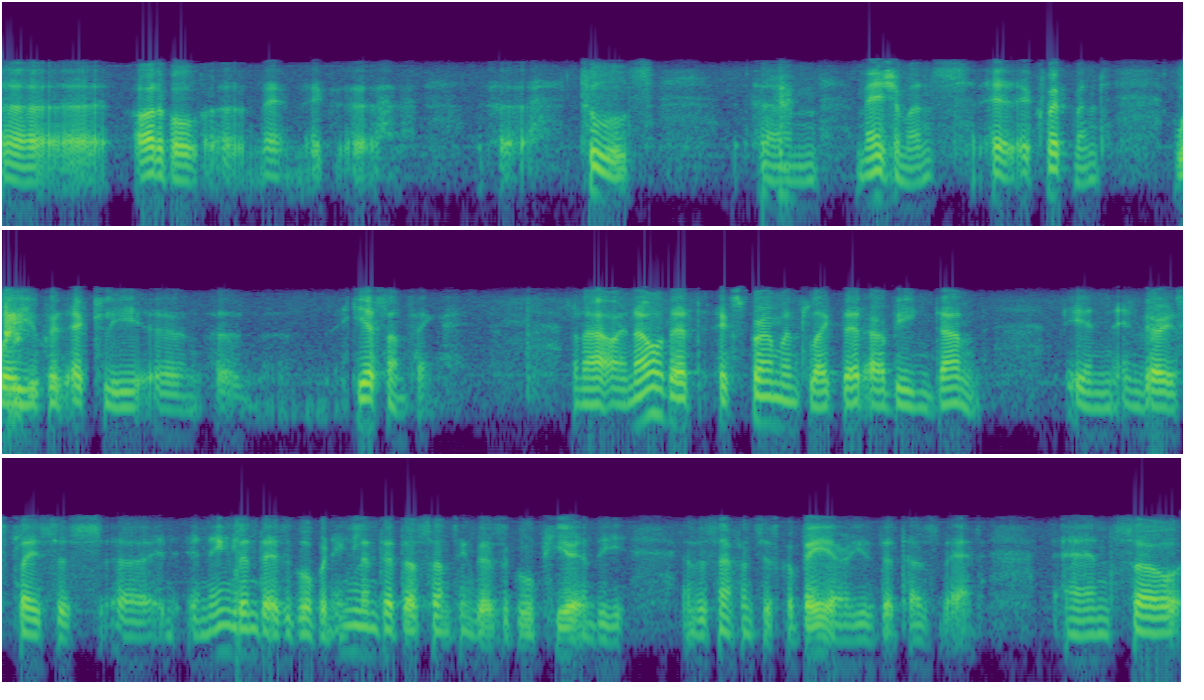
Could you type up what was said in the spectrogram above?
uh, audible uh, uh, uh, tools um, measurements, uh, equipment, where you could actually uh, uh, hear something. Now, I know that experiments like that are being done in, in various places. Uh, in, in England, there's a group in England that does something. There's a group here in the in the San Francisco Bay Area that does that, and so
